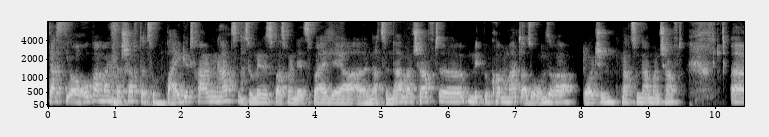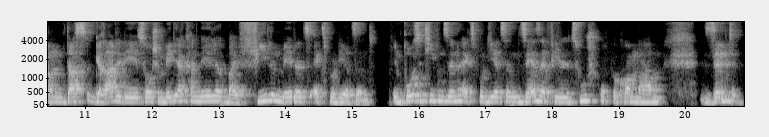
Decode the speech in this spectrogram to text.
dass die Europameisterschaft dazu beigetragen hat, zumindest was man jetzt bei der äh, Nationalmannschaft äh, mitbekommen hat, also unserer deutschen Nationalmannschaft, ähm, dass gerade die Social-Media-Kanäle bei vielen Mädels explodiert sind im positiven Sinne explodiert sind, sehr, sehr viel Zuspruch bekommen haben, sind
